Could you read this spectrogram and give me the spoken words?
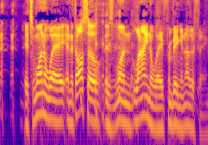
it's one away, and it also is one line away from being another thing.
